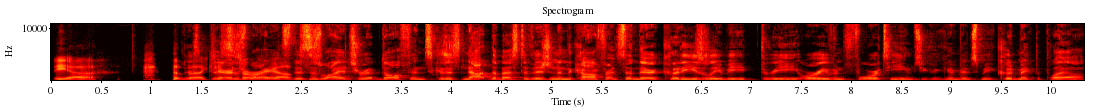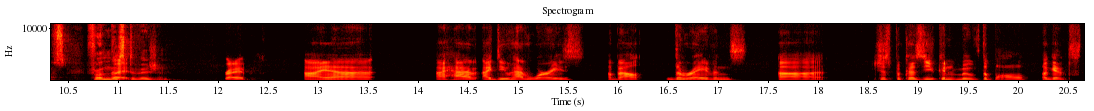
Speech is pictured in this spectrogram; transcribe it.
the uh the this, like, territory this of this is why it's ripped Dolphins because it's not the best division in the conference, and there could easily be three or even four teams you could convince me could make the playoffs from this right. division. Right. I uh I have I do have worries about the Ravens. Uh just because you can move the ball against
